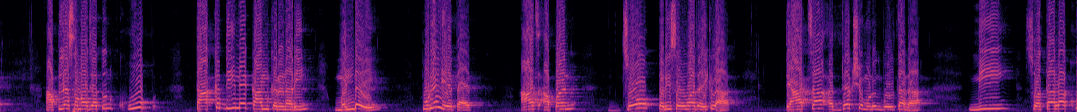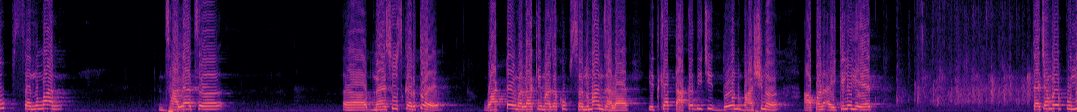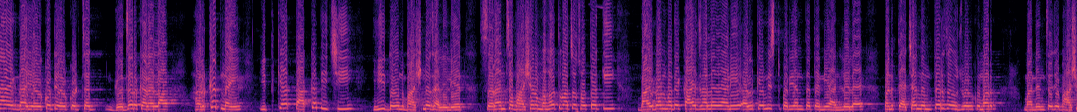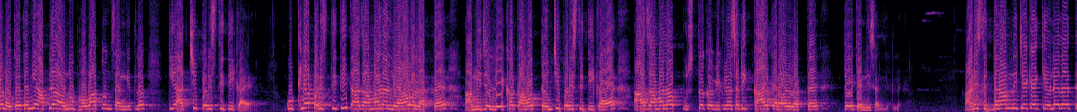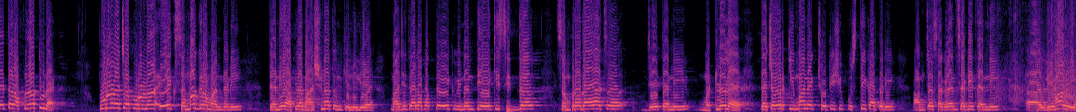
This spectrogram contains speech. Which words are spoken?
आपल्या समाजातून खूप ताकदीने काम करणारी मंडळी पुढे येत आहेत. आज आपण जो परिसंवाद ऐकला त्याचा अध्यक्ष म्हणून बोलताना मी स्वतःला खूप सन्मान झाल्याचं महसूस करतोय वाटतंय मला की माझा खूप सन्मान झाला इतक्या ताकदीची दोन भाषणं आपण ऐकलेली आहेत. त्याच्यामुळे पुन्हा एकदा येळकोट येळकोटचा गजर करायला हरकत नाही. इतक्या ताकदीची ही दोन भाषणं झालेली आहेत. सरांचं भाषण महत्वाचंच होतं की बायबलमध्ये काय झालंय आणि अल्केमिस्ट पर्यंत त्यांनी आणलेलं आहे. पण त्याच्यानंतरचं उज्ज्वल कुमार मानेंचं जे भाषण होतं त्यांनी आपल्या अनुभवातून सांगितलं की आजची परिस्थिती काय आहे. कुठल्या परिस्थितीत आज आम्हाला लिहावं लागतंय? आम्ही जे लेखक आहोत त्यांची परिस्थिती काय आहे? आज आम्हाला पुस्तकं विकण्यासाठी काय करावं लागतंय? ते त्यांनी सांगितलंय. आणि सिद्धरामनी जे काही केलेलं आहे ते तर अफलातून आहे. पूर्णच्या पूर्ण एक समग्र मांडणी त्यांनी आपल्या भाषणातून केलेली आहे. माझी त्याला फक्त एक विनंती आहे की सिद्ध संप्रदायाचं जे त्यांनी म्हटलेलं आहे त्याच्यावर किमान एक छोटीशी पुस्तिका तरी आमच्या सगळ्यांसाठी त्यांनी लिहावी.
